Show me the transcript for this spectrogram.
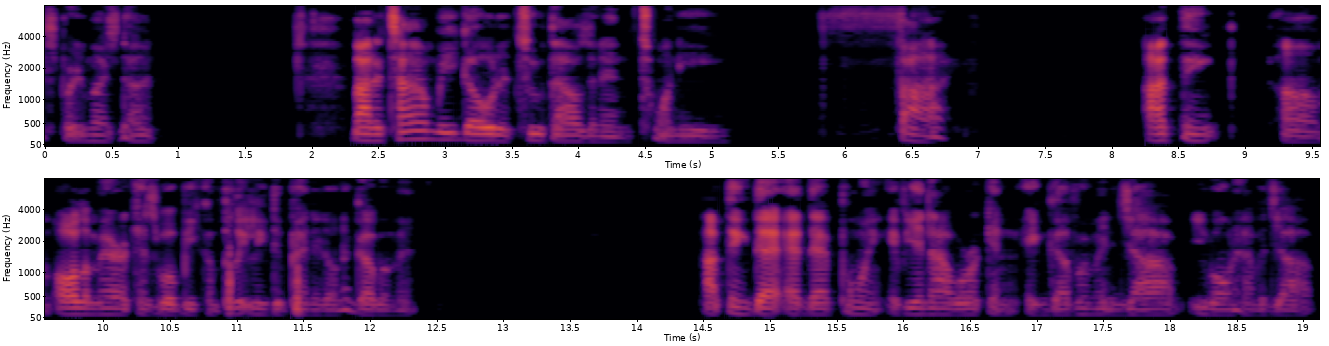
It's pretty much done. By the time we go to 2025, I think um, all Americans will be completely dependent on the government. I think that at that point, if you're not working a government job, you won't have a job.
